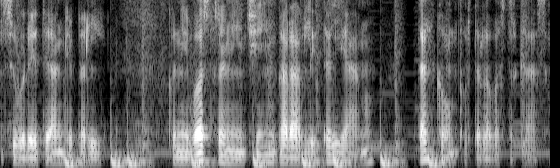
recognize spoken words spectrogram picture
se volete anche per, con i vostri amici imparare l'italiano dal comfort della vostra casa.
